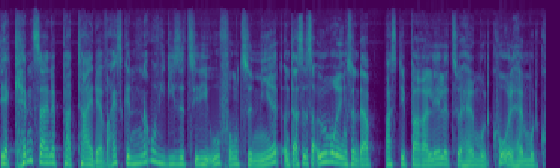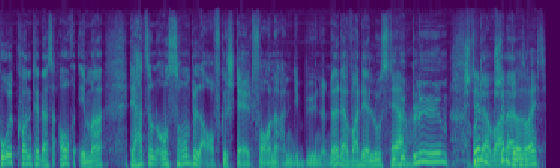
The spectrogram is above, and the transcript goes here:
der kennt seine Partei, der weiß genau, wie diese CDU funktioniert. Und das ist übrigens, und da passt die Parallele zu Helmut Kohl. Helmut Kohl konnte das auch immer. Der hat so ein Ensemble aufgestellt vorne an die Bühne. Ne? Da war der lustige ja. Blüm. Stimmt, und da war stimmt, dann, du hast recht.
